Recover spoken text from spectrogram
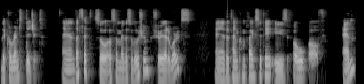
the current digit. And that's it. So I'll submit a solution to show you that it works. And the time complexity is O of n,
